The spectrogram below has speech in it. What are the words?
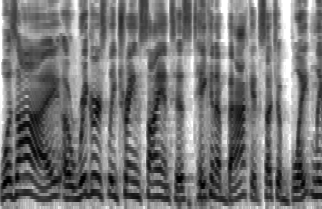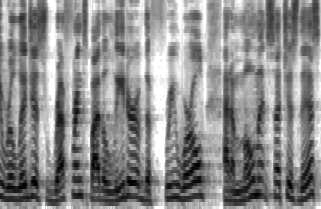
Was I, a rigorously trained scientist, taken aback at such a blatantly religious reference by the leader of the free world at a moment such as this?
